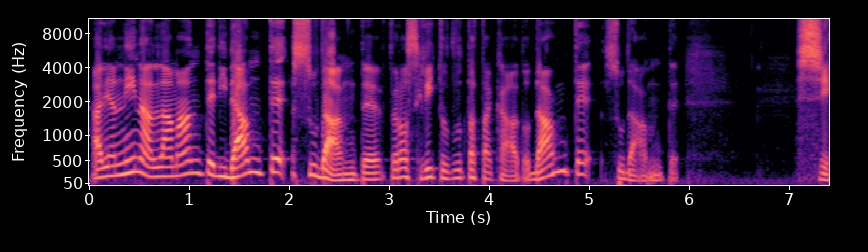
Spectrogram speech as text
Ariannina, l'amante di Dante su Dante. Però scritto tutto attaccato: Dante su Dante. Sì,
